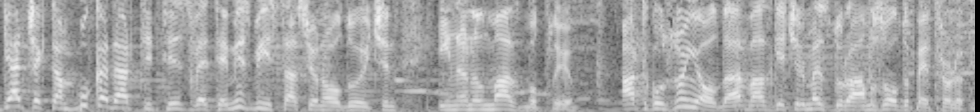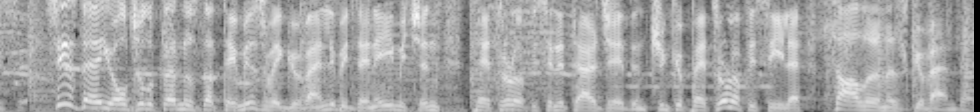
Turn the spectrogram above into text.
Gerçekten bu kadar titiz ve temiz bir istasyon olduğu için inanılmaz mutluyum. Artık uzun yolda vazgeçilmez durağımız oldu petrol ofisi. Siz de yolculuklarınızda temiz ve güvenli bir deneyim için petrol ofisini tercih edin. Çünkü petrol ofisiyle sağlığınız güvende.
